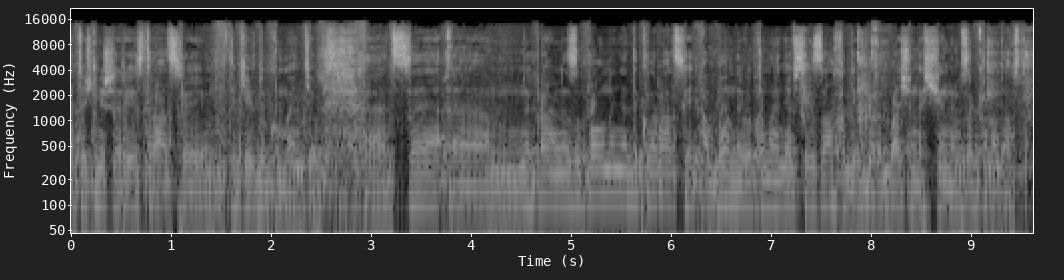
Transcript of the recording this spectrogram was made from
а точніше реєстрації таких документів, це е, неправильне заповнення декларацій або невиконання всіх заходів, передбачених чинним законодавством.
